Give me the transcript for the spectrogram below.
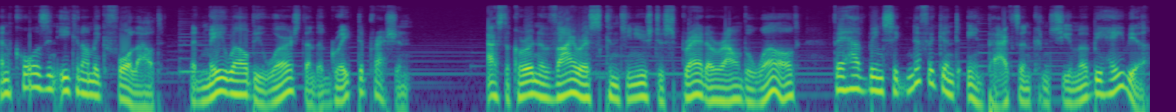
and causing economic fallout that may well be worse than the Great Depression. As the coronavirus continues to spread around the world, there have been significant impacts on consumer behavior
